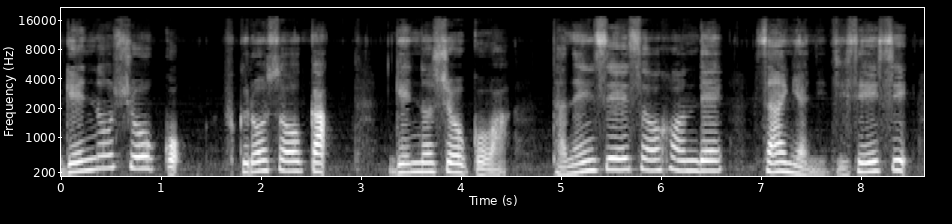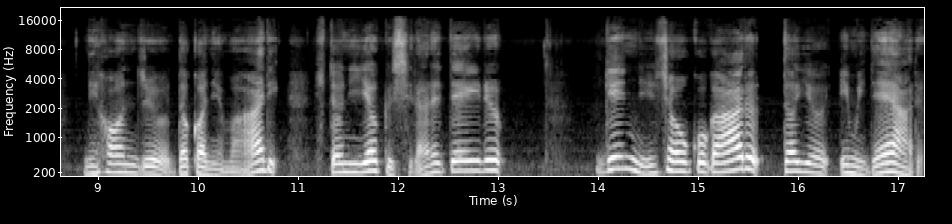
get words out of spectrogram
弦の証拠、袋草化。弦の証拠は多年生草本で山野に自生し、日本中どこにもあり、人によく知られている。弦に証拠があるという意味である。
